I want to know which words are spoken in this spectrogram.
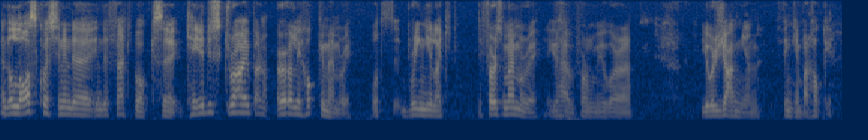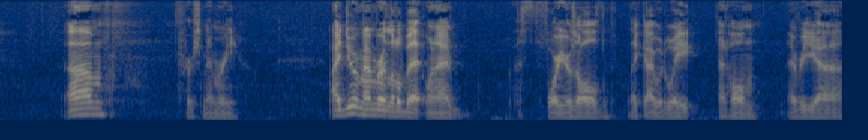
And the last question in the in the fact box: uh, Can you describe an early hockey memory? What bring you like the first memory you have from you were uh, you were young and thinking about hockey? Um, first memory. I do remember a little bit when I was four years old. Like I would wait at home every uh,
